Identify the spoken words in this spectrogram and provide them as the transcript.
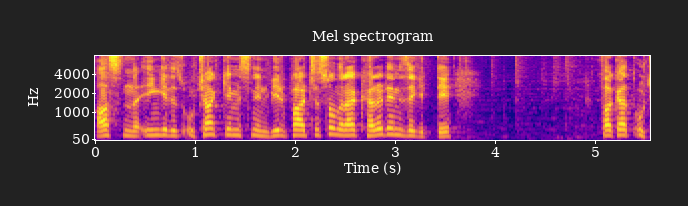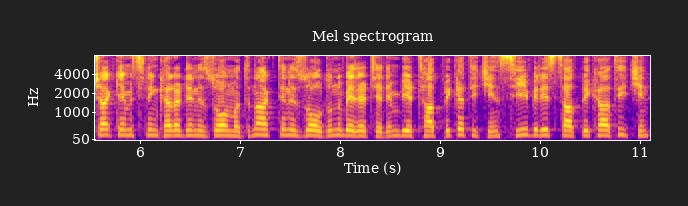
aslında İngiliz uçak gemisinin bir parçası olarak Karadeniz'e gitti. Fakat uçak gemisinin Karadeniz'de olmadığını Akdeniz'de olduğunu belirtelim. Bir tatbikat için Sea tatbikatı için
